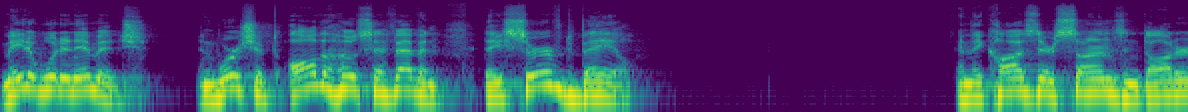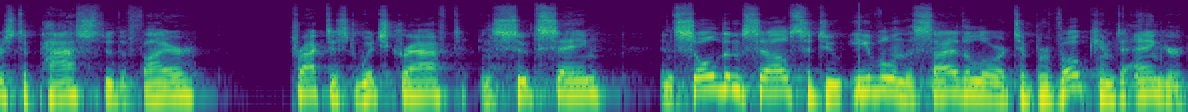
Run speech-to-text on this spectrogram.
Made a wooden image and worshiped all the hosts of heaven. They served Baal. And they caused their sons and daughters to pass through the fire, practiced witchcraft and soothsaying, and sold themselves to do evil in the sight of the Lord to provoke him to anger.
